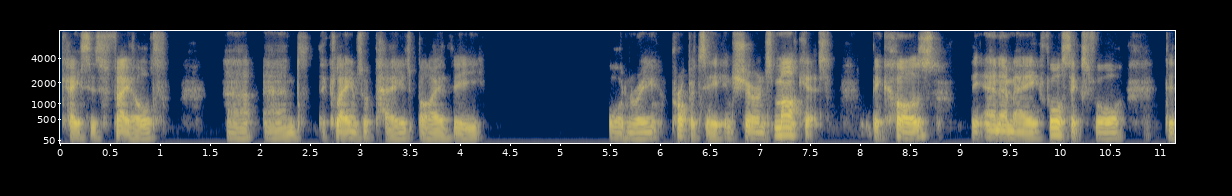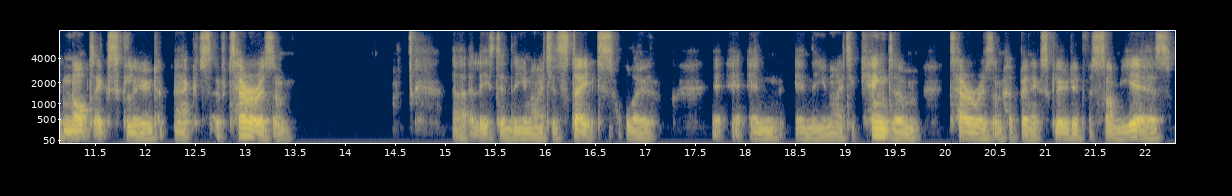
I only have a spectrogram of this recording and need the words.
cases failed, uh, and the claims were paid by the ordinary property insurance market because the NMA 464 did not exclude acts of terrorism uh, at least in the United States, although in, in the United Kingdom, terrorism had been excluded for some years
